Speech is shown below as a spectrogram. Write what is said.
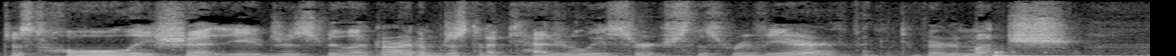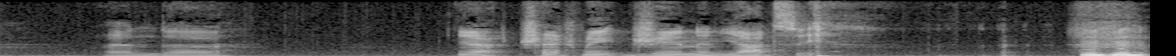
just holy shit, you just be like, all right, I'm just gonna casually search this Riviere. Thank you very much. And uh, yeah, checkmate, gin, and Yahtzee.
